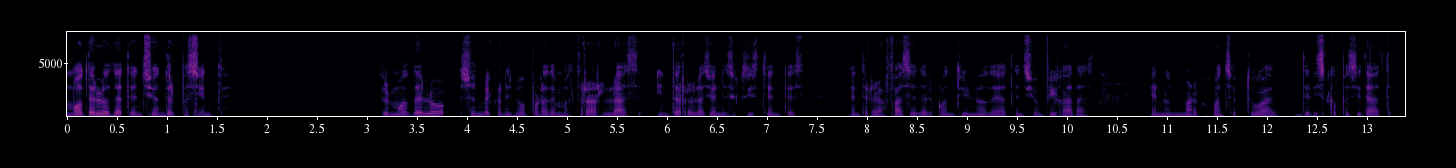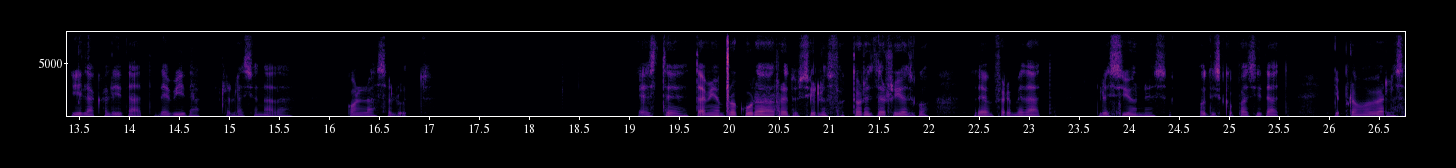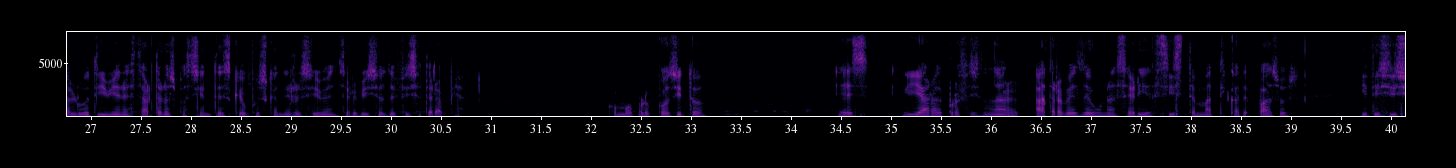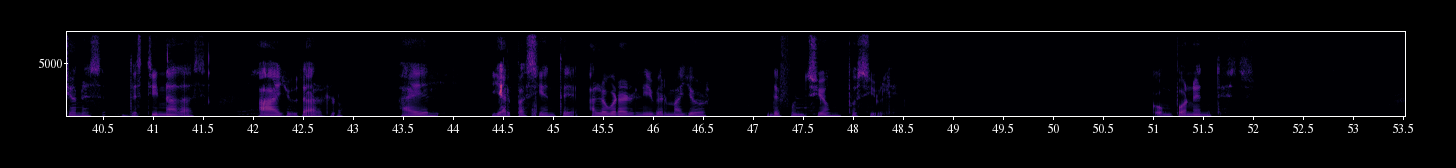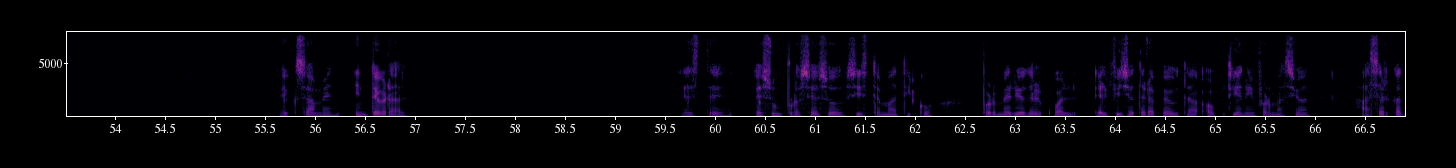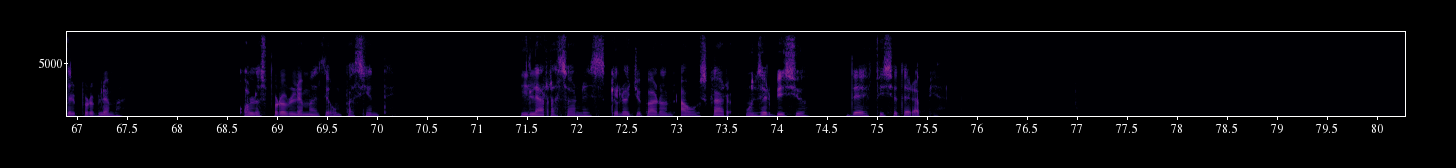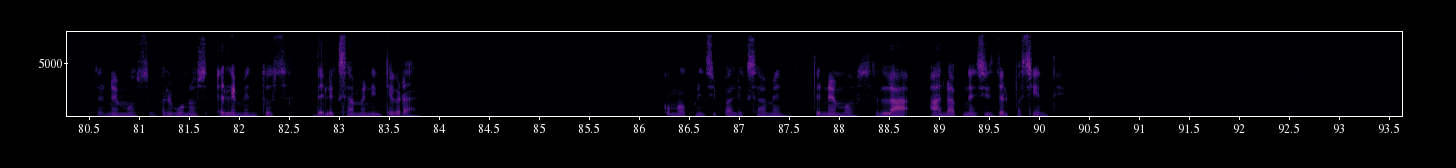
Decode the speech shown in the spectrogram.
Modelo de atención del paciente. El modelo es un mecanismo para demostrar las interrelaciones existentes entre la fase del continuo de atención fijadas en un marco conceptual de discapacidad y la calidad de vida relacionada con la salud. Este también procura reducir los factores de riesgo de enfermedad, lesiones o discapacidad y promover la salud y bienestar de los pacientes que buscan y reciben servicios de fisioterapia. Como propósito es guiar al profesional a través de una serie sistemática de pasos y decisiones destinadas a ayudarlo a él y al paciente a lograr el nivel mayor de función posible. Componentes. Examen integral. Este es un proceso sistemático por medio del cual el fisioterapeuta obtiene información acerca del problema o los problemas de un paciente y las razones que lo llevaron a buscar un servicio de fisioterapia. tenemos algunos elementos del examen integral. Como principal examen tenemos la anamnesis del paciente.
